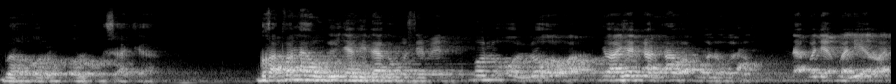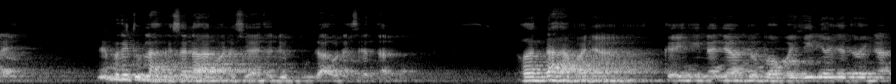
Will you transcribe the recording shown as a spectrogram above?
berolok-olok saja. Berapa ruginya kita ke muslimin? Olok-olok. Ayat Allah awak olok-olok. Tak balik-balik awak lain. Jadi begitulah kesadaran manusia itu dibudak oleh setan rendah apanya keinginannya untuk memperbaiki dirinya teringat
